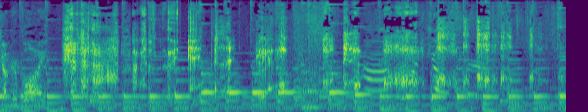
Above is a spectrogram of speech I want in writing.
Sugar boy.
